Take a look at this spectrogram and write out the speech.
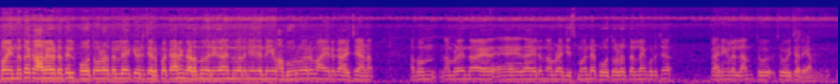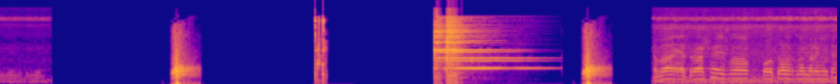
അപ്പോൾ ഇന്നത്തെ കാലഘട്ടത്തിൽ പോത്ത് വളർത്തലിലേക്ക് ഒരു ചെറുപ്പക്കാരൻ കടന്നു വരിക എന്ന് പറഞ്ഞു കഴിഞ്ഞാൽ അപൂർവകരമായ ഒരു കാഴ്ചയാണ്. അപ്പം നമ്മൾ ഇന്ന് ഏതായാലും നമ്മുടെ ജിസ്മോന്റെ പോത്ത് വളർത്തലിനെ കുറിച്ച് കാര്യങ്ങളെല്ലാം ചോദിച്ചറിയാം. അപ്പോൾ എത്ര വർഷമായി ഇപ്പോൾ പോത്ത് വളർത്താൻ തുടങ്ങിയിട്ട്?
